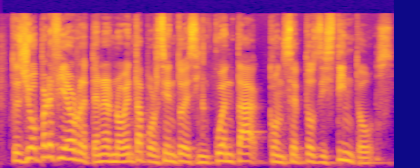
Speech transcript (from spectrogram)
Entonces, yo prefiero retener 90% de 50 conceptos distintos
